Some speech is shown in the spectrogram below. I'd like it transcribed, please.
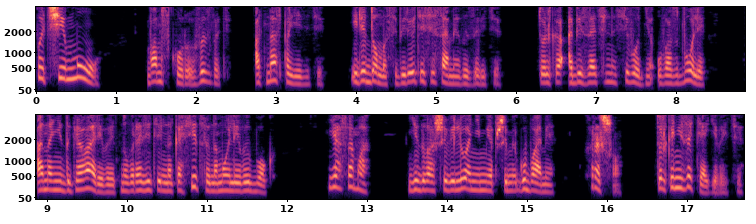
Почему? Вам скорую вызвать? От нас поедете? Или дома соберетесь и сами вызовете? Только обязательно сегодня у вас боли. Она не договаривает, но выразительно косится на мой левый бок. Я сама. Едва шевелю онемевшими губами. Хорошо. Только не затягивайте.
